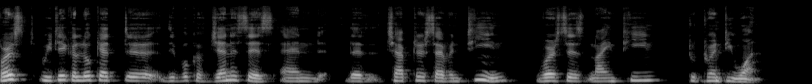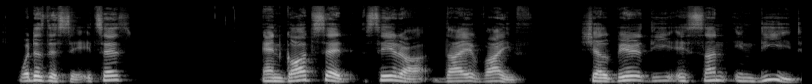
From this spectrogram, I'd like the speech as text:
First, we take a look at uh, the book of Genesis and the chapter 17, verses 19 to 21. What does this say? It says, And God said, Sarah, thy wife, shall bear thee a son indeed,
